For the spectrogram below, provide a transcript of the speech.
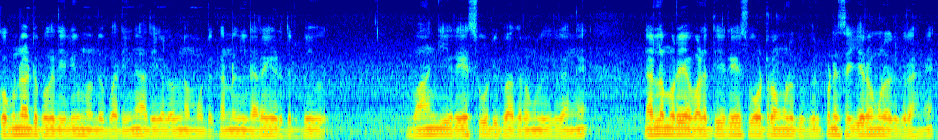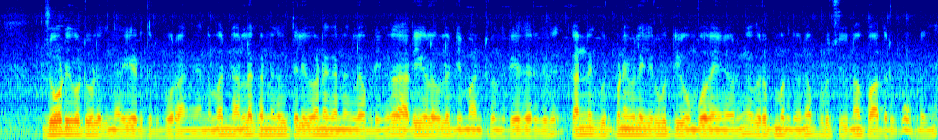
கொங்குநாட்டு பகுதியிலையும் வந்து பார்த்திங்கன்னா அதிக அளவில் நம்மகிட்ட கண்ணுகள் நிறைய எடுத்துகிட்டு போய் வாங்கி ரேஸ் ஓட்டி பார்க்குறவங்களும் இருக்கிறாங்க. நல்ல முறையாக வளர்த்தி ரேஸ் ஓட்டுறவங்களுக்கு விற்பனை செய்கிறவங்களும் இருக்கிறாங்க. ஜோடி ஓட்டுகளுக்கு நிறைய எடுத்துகிட்டு போகிறாங்க இந்த மாதிரி நல்ல கண்ணுகள் தெளிவான கண்ணுகள் அப்படிங்கிறது அதிக அளவில் டிமாண்ட் இருந்துகிட்டே தான் இருக்குது. கண்ணுக்கு விற்பனை விலை இருபத்தி ஒம்பது ஐநூறுங்க. விருப்பம் இருந்ததுன்னா பிடிச்சதுன்னா பார்த்துட்டு கூப்பிடுங்க.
